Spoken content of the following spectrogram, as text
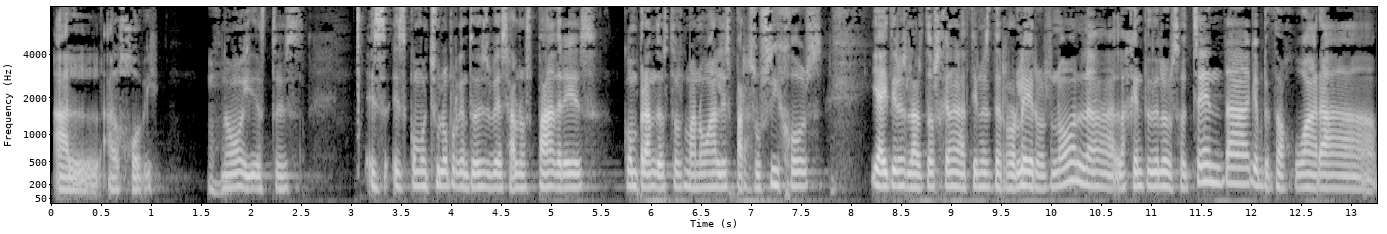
al, al hobby. ¿no? Y esto es, es, es, como chulo porque entonces ves a los padres comprando estos manuales para sus hijos y ahí tienes las dos generaciones de roleros, ¿no? La, la gente de los 80 que empezó a jugar a,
